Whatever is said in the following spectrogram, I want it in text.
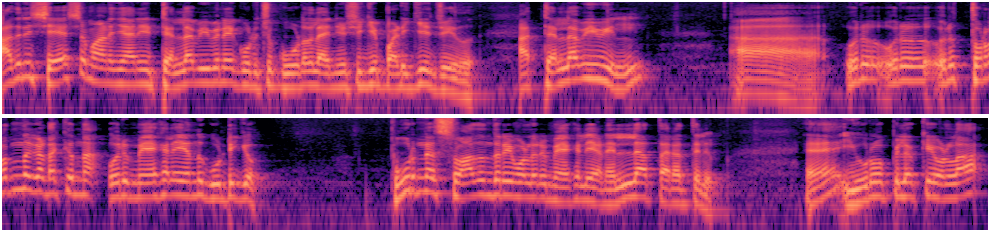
അതിനുശേഷമാണ് ഞാൻ ഈ ടെല്ലവീവിനെ കുറിച്ച് കൂടുതൽ അന്വേഷിക്കുകയും പഠിക്കുകയും ചെയ്തത്. ആ ടെല്ലവീവിൽ ഒരു ഒരു ഒരു തുറന്നു കിടക്കുന്ന ഒരു മേഖലയെന്ന് കൂട്ടിക്കോ. പൂർണ സ്വാതന്ത്ര്യമുള്ളൊരു മേഖലയാണ് എല്ലാ തരത്തിലും. യൂറോപ്പിലൊക്കെയുള്ള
